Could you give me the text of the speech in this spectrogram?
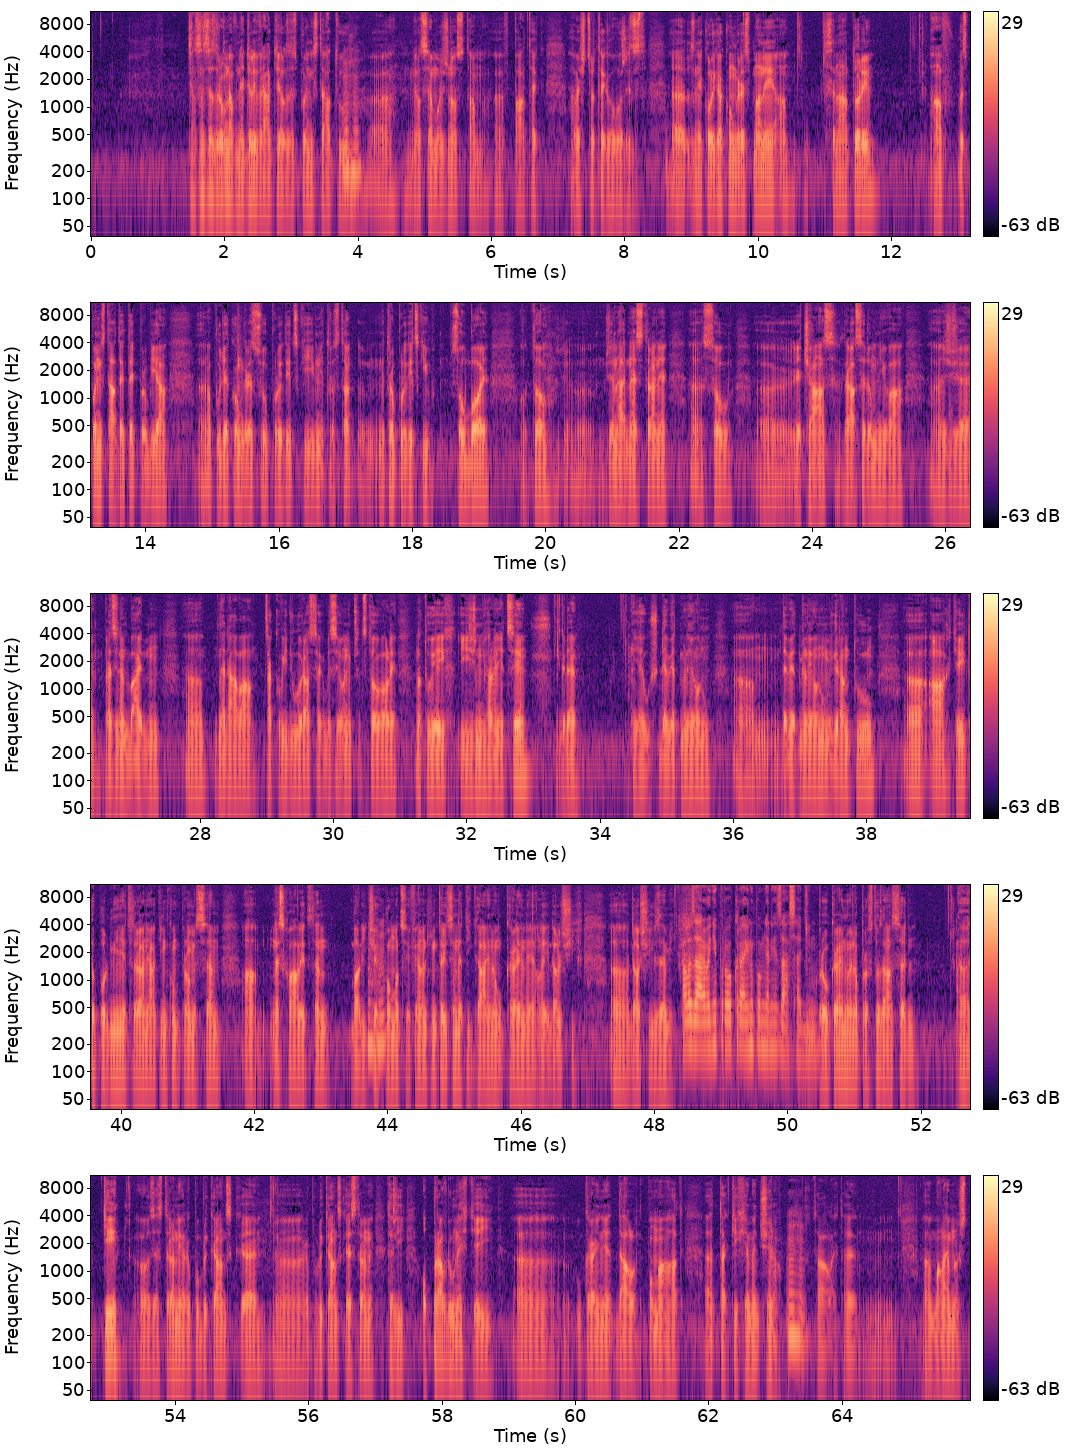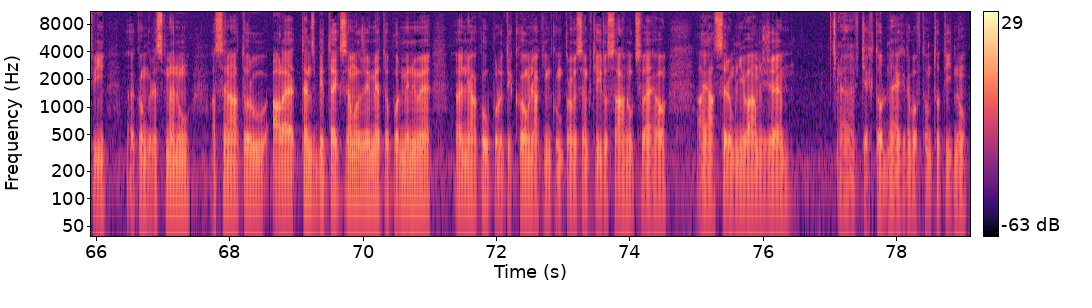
Já jsem se zrovna v neděli vrátil ze Spojených států. Mm-hmm. Měl jsem možnost tam eh, v pátek a ve čtvrtek hovořit s, eh, s několika kongresmany a senátory. A ve Spojených státech teď probíhá na půdě kongresu politický, vnitrosta, vnitropolitický souboj o to, že na jedné straně jsou, je část, která se domnívá, že prezident Biden nedává takový důraz, jak by si oni představovali na tu jejich jižní hranici, kde je už 9 milionů, 9 eh, milionů migrantů eh, a chtějí to podmínit teda nějakým kompromisem a neschválit ten balíček mm-hmm. pomoci finanční, který se netýká jenom Ukrajiny, ale i dalších, dalších zemí. Ale zároveň je pro Ukrajinu poměrně zásadní. Pro Ukrajinu je naprosto zásadní. Eh, ti eh, ze strany republikánské, eh, republikánské strany, kteří opravdu nechtějí Ukrajině dál pomáhat, tak těch je menšina mm-hmm. stále. To je mm, malé množství. kongresmenů a senátorů, ale ten zbytek samozřejmě to podminuje nějakou politikou, nějakým kompromisem, chtějí dosáhnout svého a já se domnívám, že v těchto dnech nebo v tomto týdnu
